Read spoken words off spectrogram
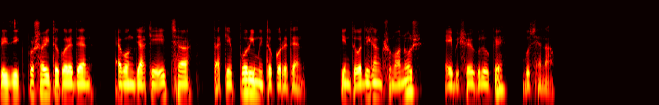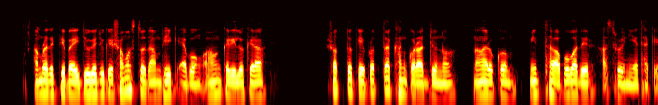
রিজিক প্রসারিত করে দেন এবং যাকে ইচ্ছা তাকে পরিমিত করে দেন। কিন্তু অধিকাংশ মানুষ এই বিষয়গুলোকে বুঝে না। আমরা দেখতে পাই যুগে যুগে সমস্ত দাম্ভিক এবং অহংকারী লোকেরা সত্যকে প্রত্যাখ্যান করার জন্য নানা রকম মিথ্যা অপবাদের আশ্রয় নিয়ে থাকে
